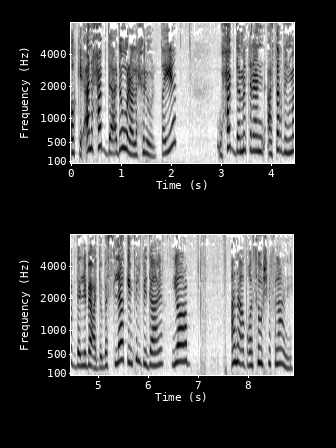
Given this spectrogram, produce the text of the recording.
okay أنا حبدأ أدور على حلول طيب؟ وحبدأ مثلا أستخدم المبدأ اللي بعده بس لكن في البداية يا رب أنا أبغى أسوي شيء فلاني.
